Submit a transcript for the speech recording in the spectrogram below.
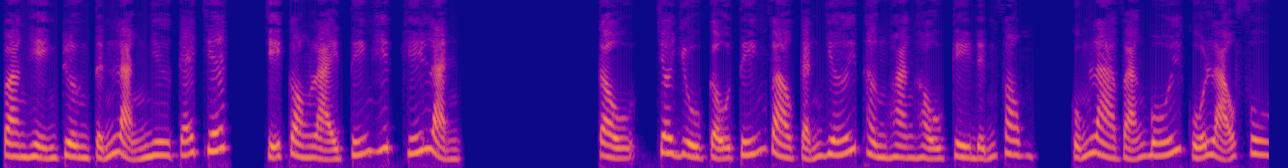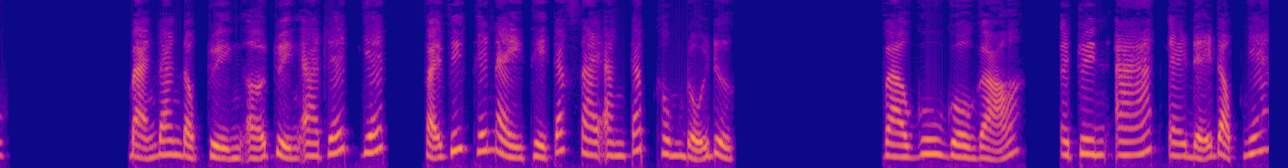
Toàn hiện trường tĩnh lặng như cái chết, chỉ còn lại tiếng hít khí lạnh. Cậu, cho dù cậu tiến vào cảnh giới thần hoàng hậu kỳ đỉnh phong, cũng là vãn bối của lão phu. Bạn đang đọc truyện ở truyện ARZ, phải viết thế này thì các sai ăn cắp không đổi được. Vào Google gõ, Etrin AXE để đọc nhé.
